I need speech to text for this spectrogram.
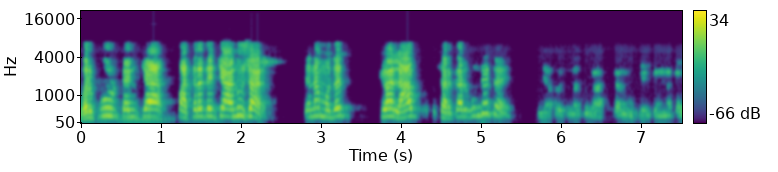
भरपूर त्यांच्या पात्रतेच्या अनुसार त्यांना मदत किंवा लाभ सरकारकडून देत आहे. काय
